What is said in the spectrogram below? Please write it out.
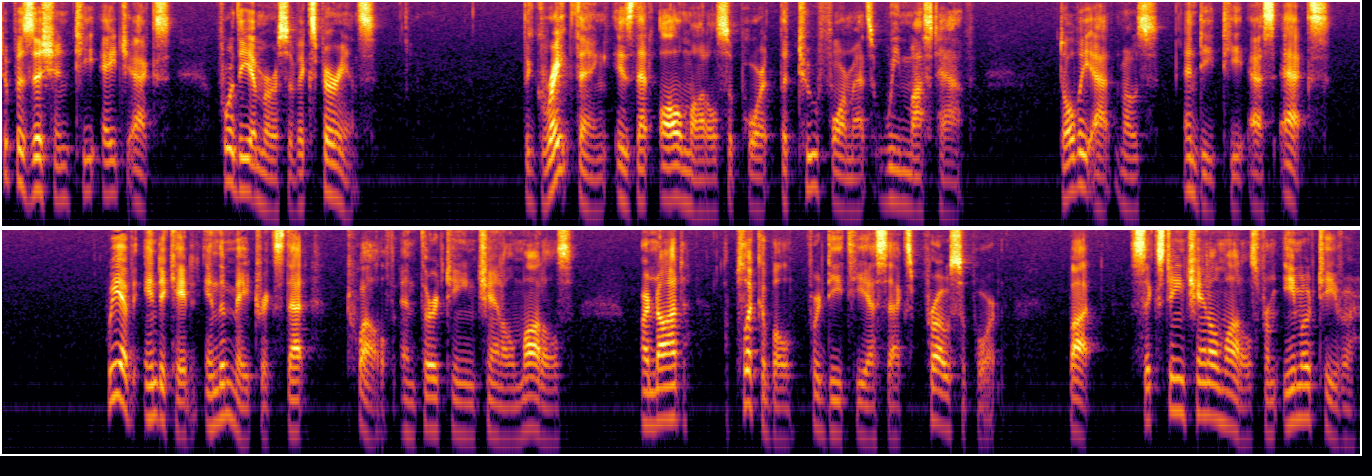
to position THX for the immersive experience. The great thing is that all models support the two formats we must have, Dolby Atmos and DTS:X. We have indicated in the matrix that 12 and 13 channel models are not applicable for DTS:X Pro support, but 16 channel models from Emotiva,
